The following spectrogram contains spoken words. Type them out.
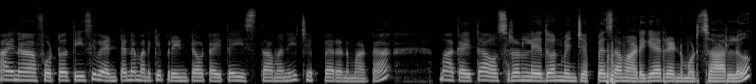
ఆయన ఫోటో తీసి వెంటనే మనకి ప్రింట్అవుట్ అయితే ఇస్తామని చెప్పారనమాట. మాకైతే అవసరం లేదు అని మేము చెప్పేసాము అడిగారు రెండు మూడు సార్లు.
